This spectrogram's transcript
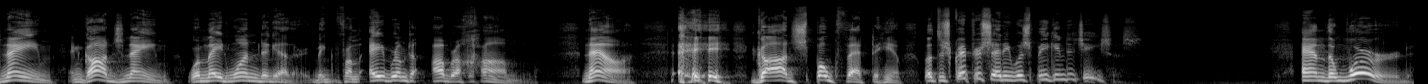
name and God's name were made one together, from Abram to Abraham. Now, God spoke that to him, but the scripture said he was speaking to Jesus. And the Word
